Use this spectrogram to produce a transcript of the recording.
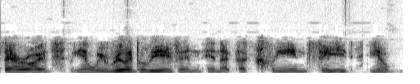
steroids. You know, we really believe in, in a, a clean feed. You know, this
